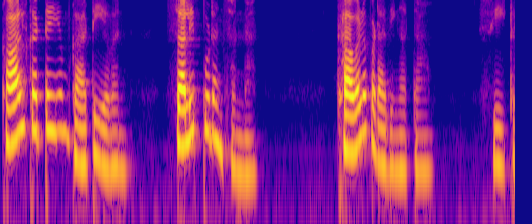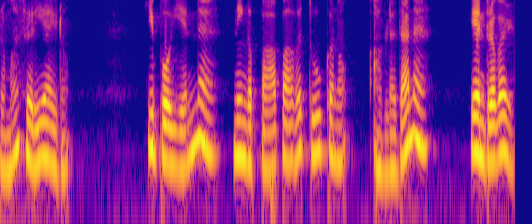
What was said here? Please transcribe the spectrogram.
கால் கட்டையும் காட்டியவன் சலிப்புடன் சொன்னான். கவலைப்படாதீங்க தான் சீக்கிரமா சரியாயிடும். இப்போ என்ன நீங்க பாப்பாவை தூக்கணும் அவ்வளோதானே என்றவள்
